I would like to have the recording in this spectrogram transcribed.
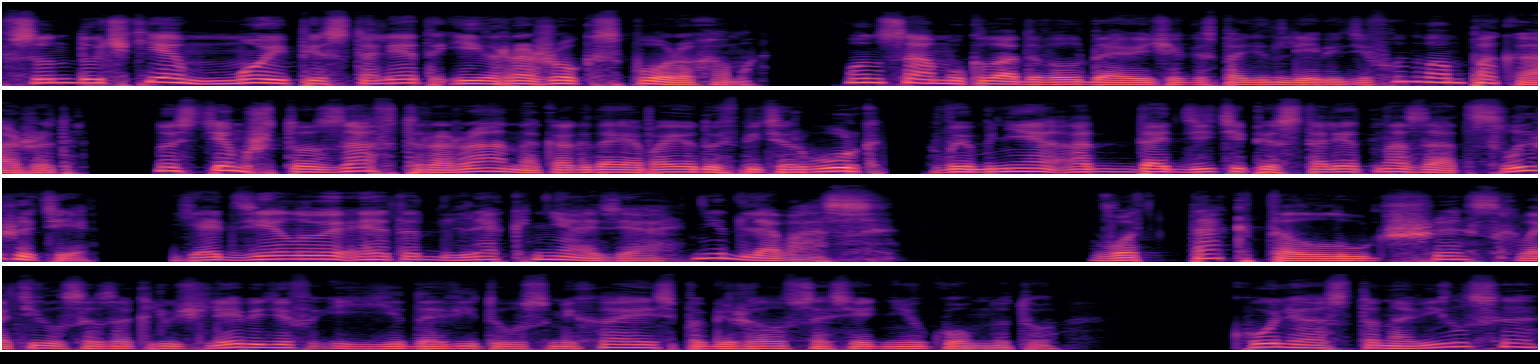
В сундучке мой пистолет и рожок с порохом. Он сам укладывал давеча, господин Лебедев, он вам покажет. Но с тем, что завтра рано, когда я поеду в Петербург, вы мне отдадите пистолет назад, слышите? Я делаю это для князя, не для вас. Вот так-то лучше, схватился за ключ Лебедев и, ядовито усмехаясь, побежал в соседнюю комнату. Коля остановился,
